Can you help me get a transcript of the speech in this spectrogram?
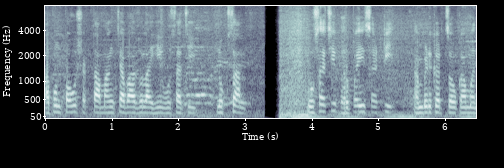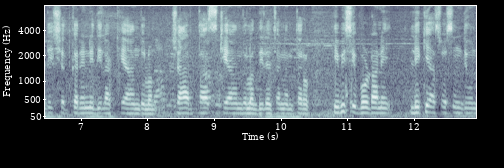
आपण पाहू शकता मागच्या बाजूला ही ऊसाची नुकसान. ऊसाची भरपाईसाठी आंबेडकर चौकामध्ये शेतकऱ्यांनी दिला ठिया आंदोलन. चार तास ठिया आंदोलन दिल्याच्या नंतर एबीसी बोर्डाने लेखी आश्वासन देऊन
